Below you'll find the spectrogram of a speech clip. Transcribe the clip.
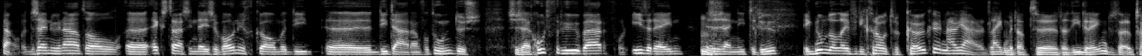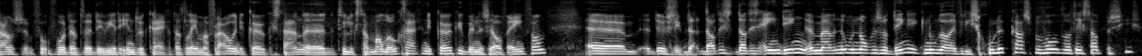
Nou, er zijn nu een aantal extra's in deze woning gekomen die, die daaraan voldoen. Dus ze zijn goed verhuurbaar voor iedereen en ze zijn niet te duur. Ik noemde al even die grotere keuken. Nou ja, het lijkt me dat, uh, dat iedereen... Dus, uh, trouwens, vo voordat we weer de indruk krijgen dat alleen maar vrouwen in de keuken staan. Uh, natuurlijk staan mannen ook graag in de keuken. Ik ben er zelf één van. Ehm, dus dat is, dat is één ding. Maar we noemen nog eens wat dingen. Ik noemde al even die schoenenkast bijvoorbeeld. Wat is dat precies?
